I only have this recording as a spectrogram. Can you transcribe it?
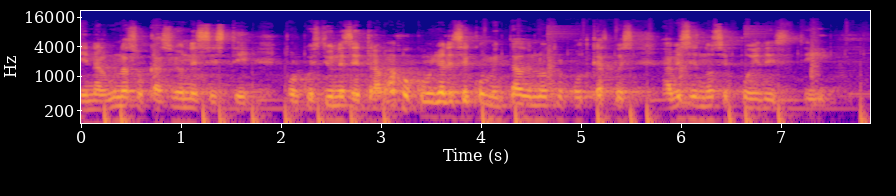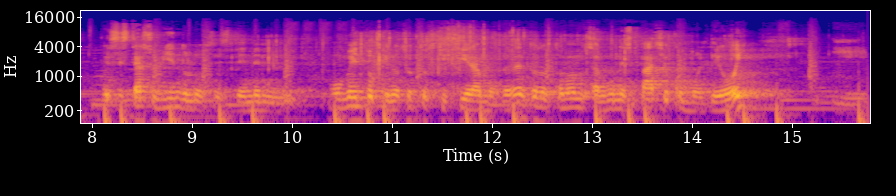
en algunas ocasiones este, por cuestiones de trabajo, como ya les he comentado en otro podcast, pues a veces no se puede este, pues estar subiéndolos este, en el momento que nosotros quisiéramos. Entonces tomamos algún espacio como el de hoy y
